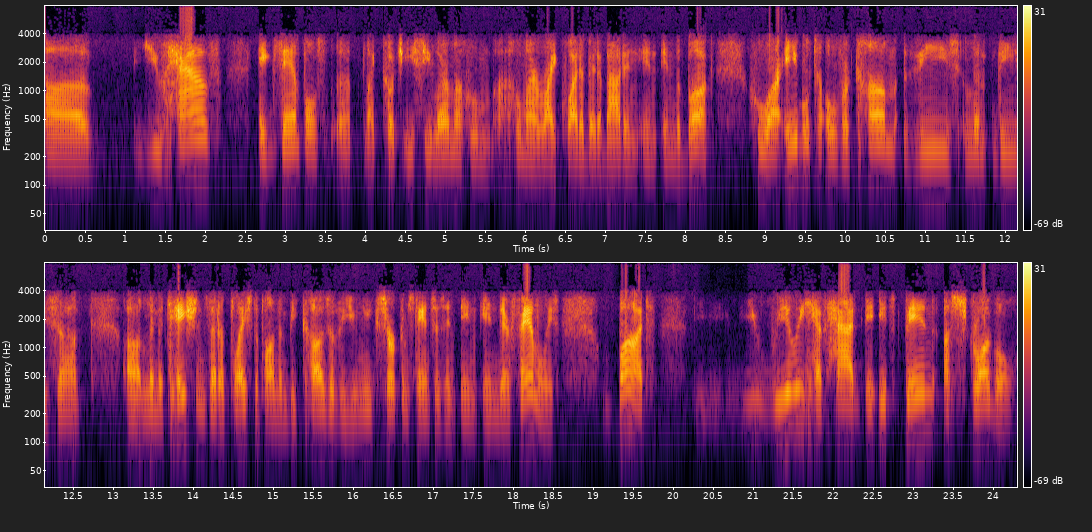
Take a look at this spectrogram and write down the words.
uh, you have examples uh, like Coach E.C. Lerma, whom uh, whom I write quite a bit about in, in, in the book, who are able to overcome these these uh, uh, limitations that are placed upon them because of the unique circumstances in, in, in their families. But you really have had it's been a struggle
